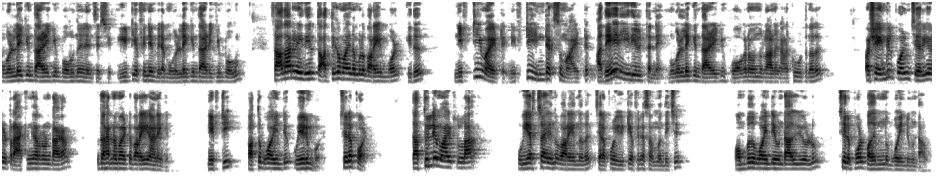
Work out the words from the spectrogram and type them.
മുകളിലേക്കും താഴേക്കും പോകുന്നതിനനുസരിച്ച് ഇ ടി എഫിന്റെ വില മുകളിലേക്കും താഴേക്കും പോകും. സാധാരണ രീതിയിൽ താത്വികമായി നമ്മൾ പറയുമ്പോൾ ഇത് നിഫ്റ്റിയുമായിട്ട് നിഫ്റ്റി ഇൻഡെക്സുമായിട്ട് അതേ രീതിയിൽ തന്നെ മുകളിലേക്കും താഴേക്കും പോകണമെന്നുള്ളതാണ് കണക്ക് കൂട്ടുന്നത്. പക്ഷേ എങ്കിൽ പോലും ചെറിയൊരു ട്രാക്കിംഗ് എറർ ഉണ്ടാകാം. ഉദാഹരണമായിട്ട് പറയുകയാണെങ്കിൽ നിഫ്റ്റി പത്ത് പോയിന്റ് ഉയരുമ്പോൾ ചിലപ്പോൾ തത്തുല്യമായിട്ടുള്ള ഉയർച്ച എന്ന് പറയുന്നത് ചിലപ്പോൾ ഇ ടി എഫിനെ സംബന്ധിച്ച് ഒമ്പത് പോയിന്റേ ഉണ്ടാകുകയുള്ളൂ. ചിലപ്പോൾ പതിനൊന്ന് പോയിന്റും ഉണ്ടാകും.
